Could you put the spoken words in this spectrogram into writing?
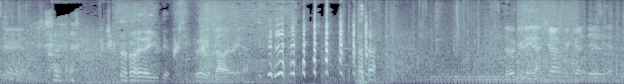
cereal. what are you doing? Look like a ballerina. Throw a grenade on Jump, you're gonna do it.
